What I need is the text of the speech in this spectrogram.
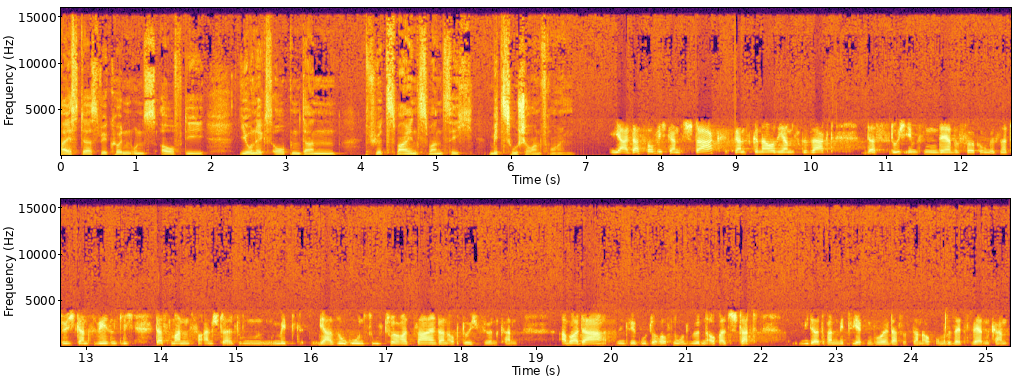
heißt das, wir können uns auf die Yonex Open dann für 22 mit Zuschauern freuen. Ja, das hoffe ich ganz stark. Ganz genau, Sie haben es gesagt. Das Durchimpfen der Bevölkerung ist natürlich ganz wesentlich, dass man Veranstaltungen mit ja, so hohen Zuschauerzahlen dann auch durchführen kann. Aber da sind wir gute Hoffnung und würden auch als Stadt wieder dran mitwirken wollen, dass es dann auch umgesetzt werden kann.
